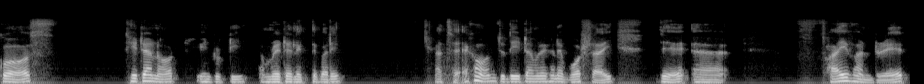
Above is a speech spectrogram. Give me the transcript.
cos theta naught into T আমরা এটা লিখতে পারি। আচ্ছা এখন যদি এটা আমরা এখানে বসাই যে five hundred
